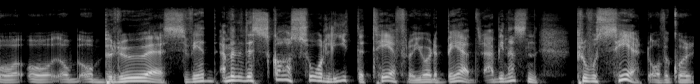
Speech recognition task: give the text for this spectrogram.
og, og, og, og brødet svidd Jeg mener, det skal så lite til for å gjøre det bedre. Jeg blir nesten provosert over hvor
